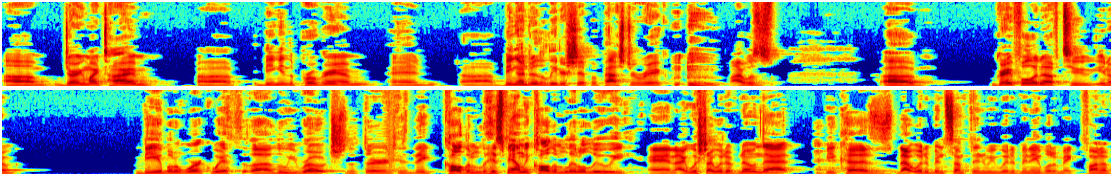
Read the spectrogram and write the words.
um, during my time uh, being in the program and uh, being under the leadership of Pastor Rick, I was uh, grateful enough to you know be able to work with uh, Louis Roach the third. They called him his family called him Little Louis, and I wish I would have known that because that would have been something we would have been able to make fun of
